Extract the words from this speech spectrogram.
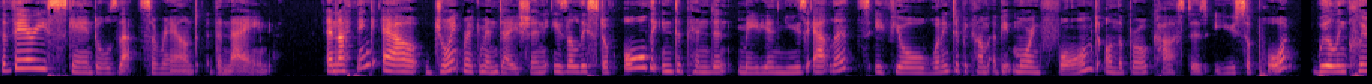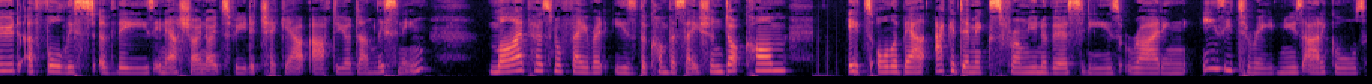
the various scandals that surround the name. And I think our joint recommendation is a list of all the independent media news outlets if you're wanting to become a bit more informed on the broadcasters you support. We'll include a full list of these in our show notes for you to check out after you're done listening. My personal favourite is theconversation.com. It's all about academics from universities writing easy to read news articles,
